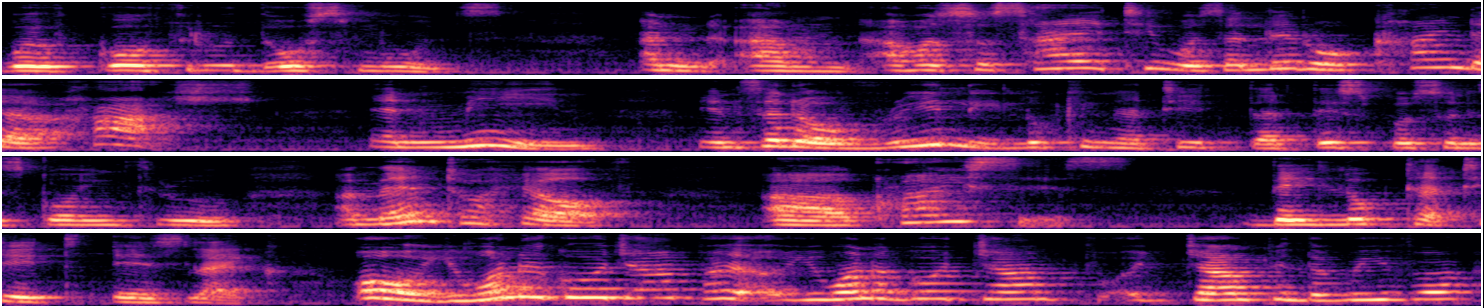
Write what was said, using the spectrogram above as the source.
we'll go through those moods and um, our society was a little kind of harsh and mean instead of really looking at it that this person is going through a mental health uh, crisis. They looked at it as like oh you want to go jump uh, you want to go jump jump in the river?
